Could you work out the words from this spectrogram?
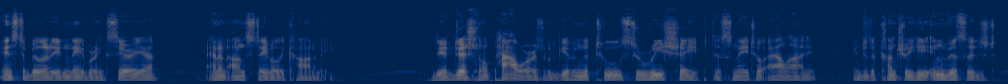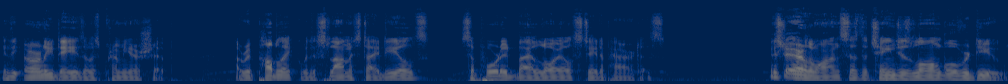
instability in neighboring Syria, and an unstable economy. The additional powers would give him the tools to reshape this NATO ally into the country he envisaged in the early days of his premiership a republic with Islamist ideals, supported by a loyal state apparatus. Mr. Erdogan says the change is long overdue.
